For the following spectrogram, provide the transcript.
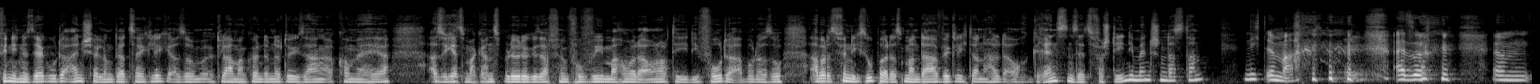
Finde ich eine sehr gute Einstellung tatsächlich. Also äh, klar, man könnte natürlich sagen, ach komm her. Also jetzt mal ganz blöde gesagt, für den Fuffi machen wir da auch noch die, die Foto ab oder so. Aber das finde ich super, dass man da wirklich dann halt auch Grenzen setzt. Verstehen die Menschen das dann? Nicht immer. Okay. Also ähm,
